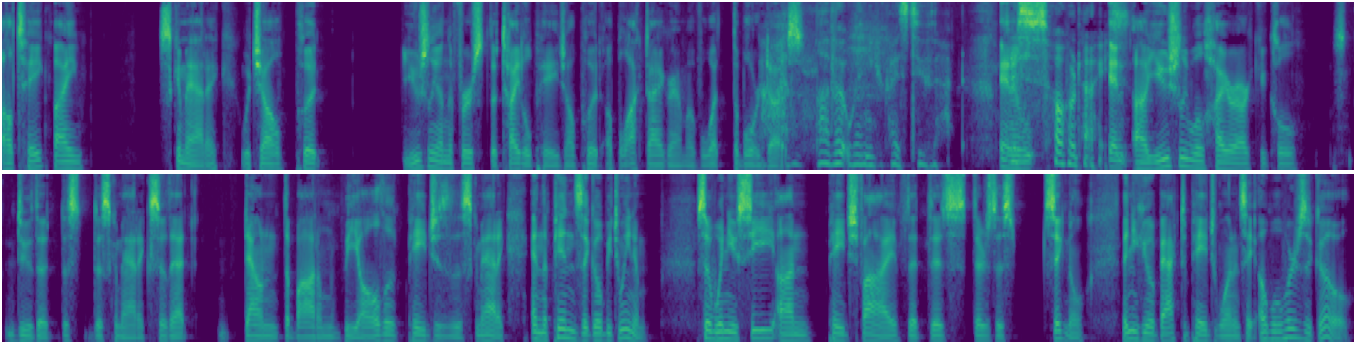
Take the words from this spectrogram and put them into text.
I'll take my schematic, which I'll put usually on the first the title page. I'll put a block diagram of what the board oh, does. I love it when you guys do that. And it's so nice. And uh, usually we'll hierarchical do the, the the schematic so that down at the bottom will be all the pages of the schematic and the pins that go between them. So when you see on page five that there's there's this signal, then you can go back to page one and say, oh well, where does it go?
